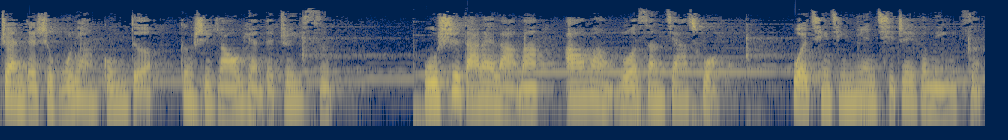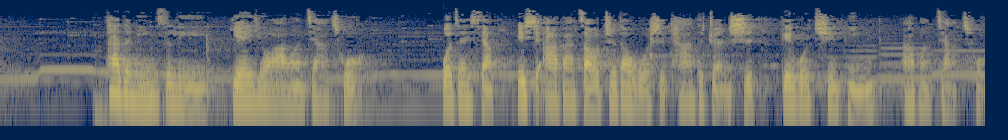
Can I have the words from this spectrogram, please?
转的是无量功德，更是遥远的追思。五世达赖喇嘛阿旺罗桑嘉措，我轻轻念起这个名字，他的名字里也有阿旺嘉措。我在想，也许阿爸早知道我是他的转世，给我取名阿旺嘉措。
